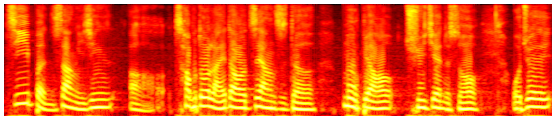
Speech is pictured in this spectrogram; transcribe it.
基本上已经呃差不多来到这样子的目标区间的时候，我觉得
